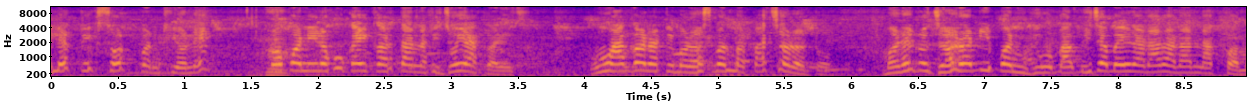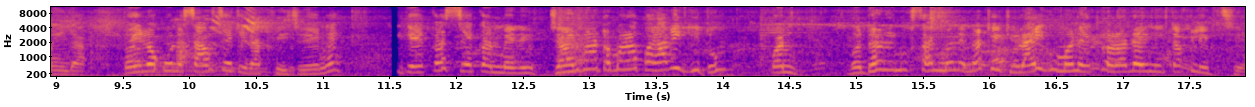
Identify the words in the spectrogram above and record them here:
ઇલેક્ટ્રિક શોટ પણ થયો ને, તો પણ એ લોકો કંઈ કરતા નથી, જોયા કરે છે. હું આગળ હતી, મારો હસબન્ડ મારા પાછળ હતો. મને તો જરડી પણ ગયું બીજા બૈરા નાના નાના નાખવા માંડ્યા. તો એ લોકોને સાવચેતી રાખવી જોઈએ ને. કે એક જ સેકન્ડ મેં ઝાડવા તો મારા પર આવી ગયું પણ વધારે નુકસાન મને નથી થયું. લાગ્યું મને એટલો હૃદયની તકલીફ છે.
